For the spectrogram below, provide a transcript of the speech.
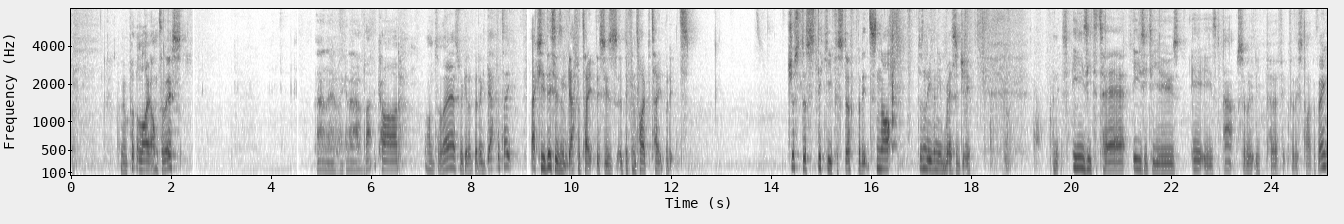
I'm going to put the light onto this. And then we're to have that card onto there so we get a bit of gaffer tape. Actually, this isn't gaffer tape, this is a different type of tape, but it's just as sticky for stuff, but it's not, doesn't leave any residue and it's easy to tear, easy to use. It is absolutely perfect for this type of thing.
